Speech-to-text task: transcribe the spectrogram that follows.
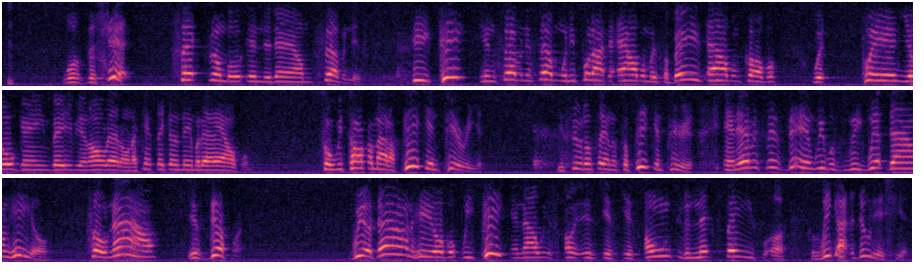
was the shit sex symbol in the damn 70s. He peaked in 77 when he put out the album. It's a beige album cover with Playing Your Game, Baby, and all that on. I can't think of the name of that album. So we talk about a peaking period. You see what I'm saying? It's a peaking period. And ever since then, we was we went downhill. So now it's different. We are downhill, but we peak, and now it's, uh, it's, it's, it's on to the next phase for us. Because we got to do this shit.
